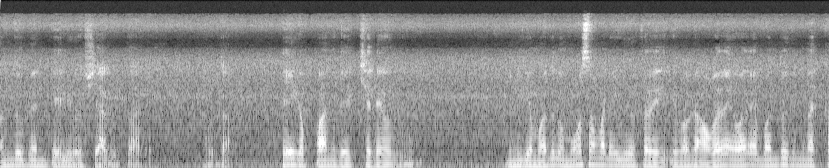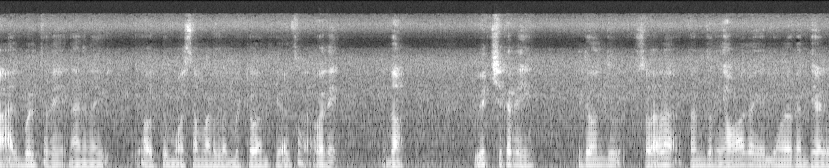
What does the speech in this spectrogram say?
ಒಂದು ಗಂಟೆಯಲ್ಲಿ ವಶ ಆಗುತ್ತಾರೆ. ಹೌದಾ? ಹೇಗಪ್ಪ ಅಂದರೆ ಎಚ್ಚರಿ ಅವರು. ನಿಮಗೆ ಮೊದಲು ಮೋಸ ಮಾಡಿ ಬೀಳ್ತಾರೆ ಇವಾಗ ಅವರೇ ಅವರೇ ಬಂದು ನಿಮ್ಮನ್ನ ಕಾಲು ಬೀಳ್ತಾರೆ. ನಾನು ಯಾವತ್ತೂ ಮೋಸ ಮಾಡಲ್ಲ, ಬಿಟ್ಟು ಅಂತ ಹೇಳ್ತಾರೆ ಅವರೇ. ಹೌದಾ? ವೀಕ್ಷಕರೇ, ಇದೊಂದು ಸರಳ ತಂತ್ರ. ಯಾವಾಗ, ಎಲ್ಲಿ ಅಂತ ಹೇಳ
